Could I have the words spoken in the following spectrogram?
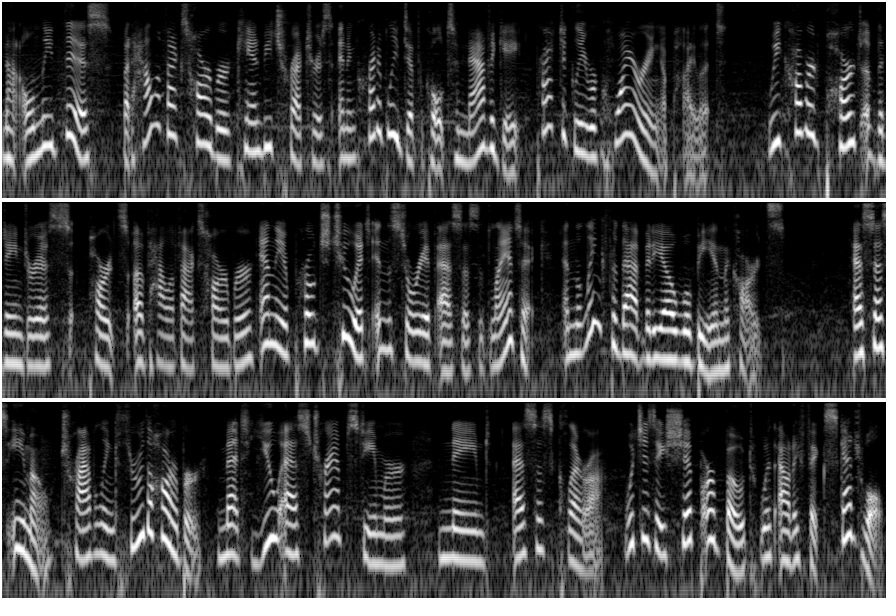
Not only this, but Halifax Harbor can be treacherous and incredibly difficult to navigate, practically requiring a pilot. We covered part of the dangerous parts of Halifax Harbor and the approach to it in the story of SS Atlantic, and the link for that video will be in the cards. SS Imo, traveling through the harbor, met U.S. tramp steamer named SS Clara, which is a ship or boat without a fixed schedule,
